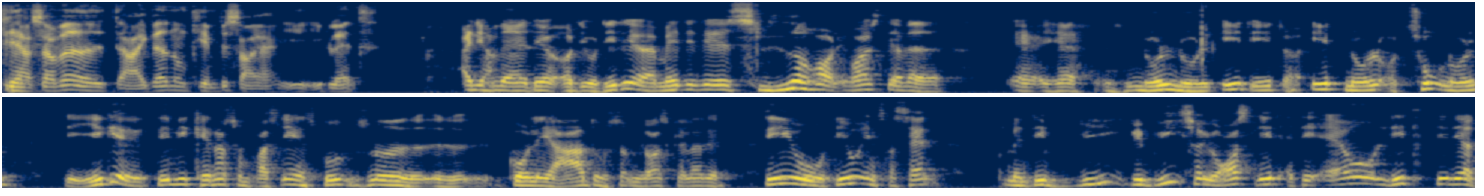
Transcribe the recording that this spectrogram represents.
det har så været, der har ikke været nogen kæmpe sejre i, iblandt. Ej, det har været det, og det er jo det der med det der sliderhold, ikke også? Det har været ja, 0-0, 1-1 og 1-0 og 2-0. Det er ikke det, vi kender som brasiliansk fodbold, sådan noget øh, goleado, som vi også kalder det. Det er jo, det er jo interessant, men det, vi, det viser jo også lidt, at det er jo lidt det der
